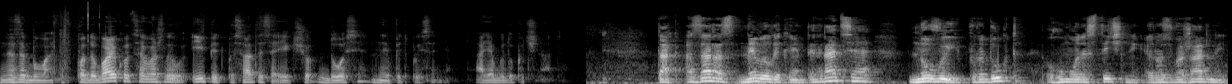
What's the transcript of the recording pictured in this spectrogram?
Не забувайте вподобайку, це важливо, і підписатися, якщо досі не підписані. А я буду починати. Так, а зараз невелика інтеграція, новий продукт, гумористичний, розважальний,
